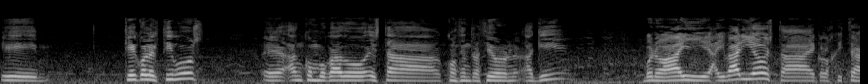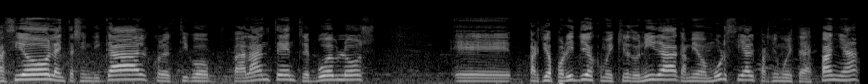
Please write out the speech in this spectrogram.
¿Y qué colectivos eh, han convocado esta concentración aquí? Bueno, hay, hay varios, está Ecologista Nación, la Intersindical, Colectivo para Adelante, Entre Pueblos, eh, partidos políticos como Izquierda Unida, Cambiamos Murcia, el Partido Comunista de España,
